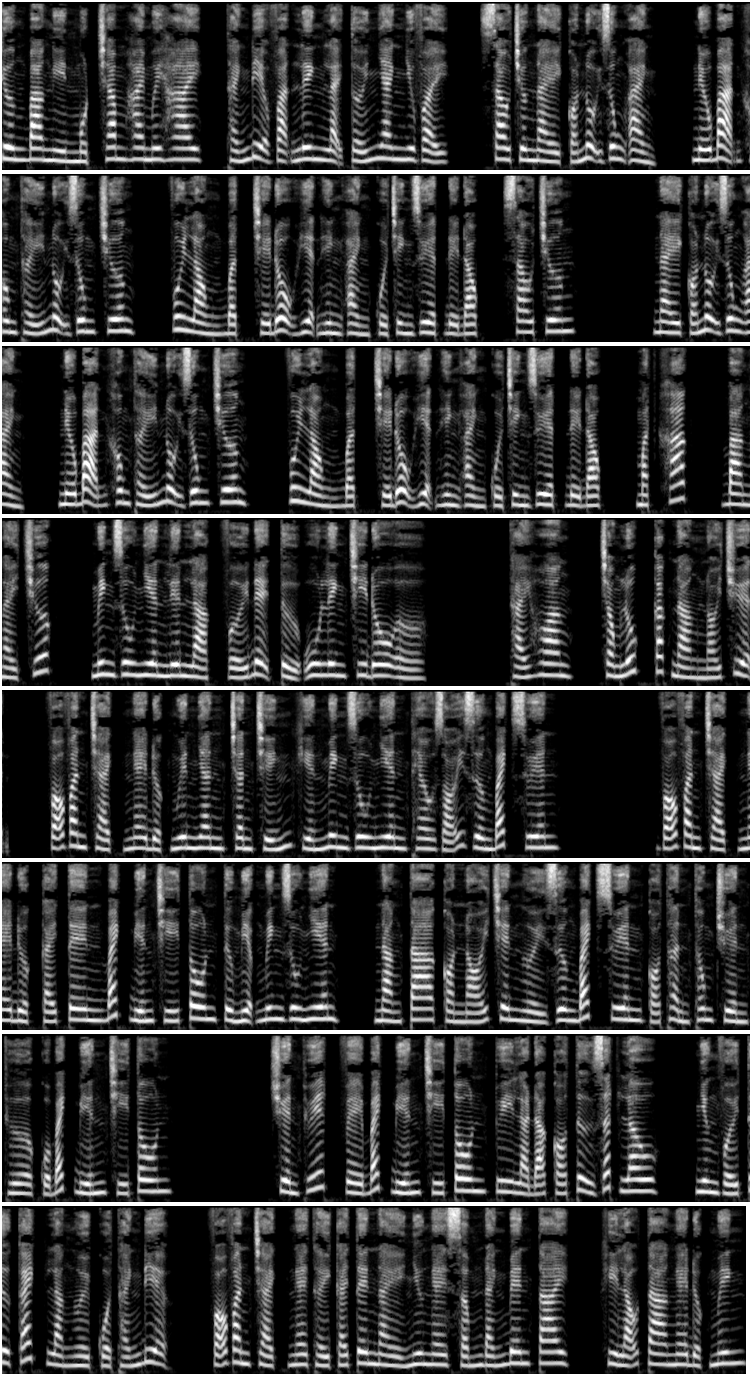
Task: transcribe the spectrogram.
chương 3122, Thánh địa vạn linh lại tới nhanh như vậy, sao chương này có nội dung ảnh, nếu bạn không thấy nội dung chương, vui lòng bật chế độ hiện hình ảnh của trình duyệt để đọc, sao chương này có nội dung ảnh, nếu bạn không thấy nội dung chương, vui lòng bật chế độ hiện hình ảnh của trình duyệt để đọc, mặt khác, ba ngày trước, Minh Du Nhiên liên lạc với đệ tử U Linh Chi Đô ở Thái Hoang, trong lúc các nàng nói chuyện, Võ Văn Trạch nghe được nguyên nhân chân chính khiến Minh Du Nhiên theo dõi Dương Bách Xuyên. Võ Văn Trạch nghe được cái tên Bách Biến Chí Tôn từ miệng Minh Du Nhiên, nàng ta còn nói trên người Dương Bách Xuyên có thần thông truyền thừa của Bách Biến Chí Tôn. Truyền thuyết về Bách Biến Chí Tôn tuy là đã có từ rất lâu, nhưng với tư cách là người của Thánh Địa, Võ Văn Trạch nghe thấy cái tên này như nghe sấm đánh bên tai, khi lão ta nghe được Minh.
